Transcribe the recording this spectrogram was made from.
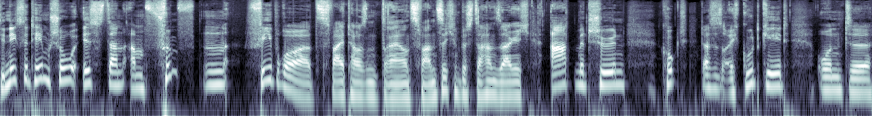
Die nächste Themenshow ist dann am 5. Februar 2023 und bis dahin sage ich, atmet schön, guckt, dass es euch gut geht und äh,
